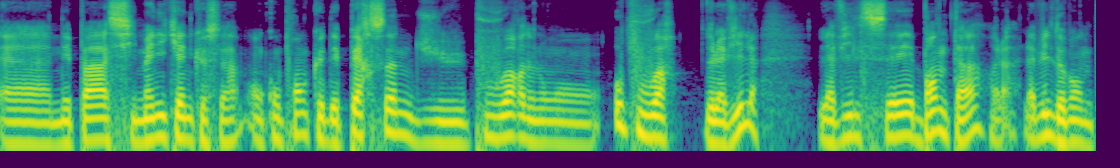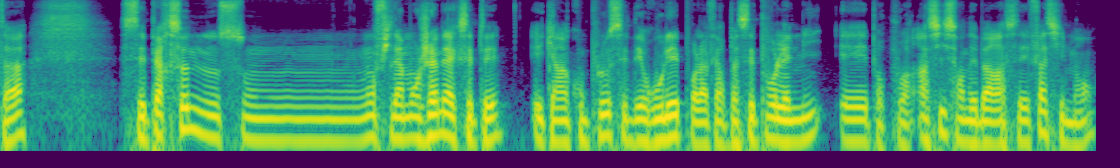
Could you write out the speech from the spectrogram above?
euh, n'est pas si manichéenne que ça. On comprend que des personnes du pouvoir de au pouvoir de la ville, la ville c'est Banta, voilà, la ville de Banta. Ces personnes n'ont finalement jamais accepté et qu'un complot s'est déroulé pour la faire passer pour l'ennemi et pour pouvoir ainsi s'en débarrasser facilement.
